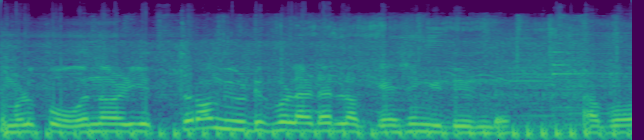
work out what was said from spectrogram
നമ്മൾ പോകുന്ന വഴി ഇത്രയും ബ്യൂട്ടിഫുൾ ആയിട്ട് ലൊക്കേഷൻ കിട്ടിയിട്ടുണ്ട്. അപ്പോൾ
